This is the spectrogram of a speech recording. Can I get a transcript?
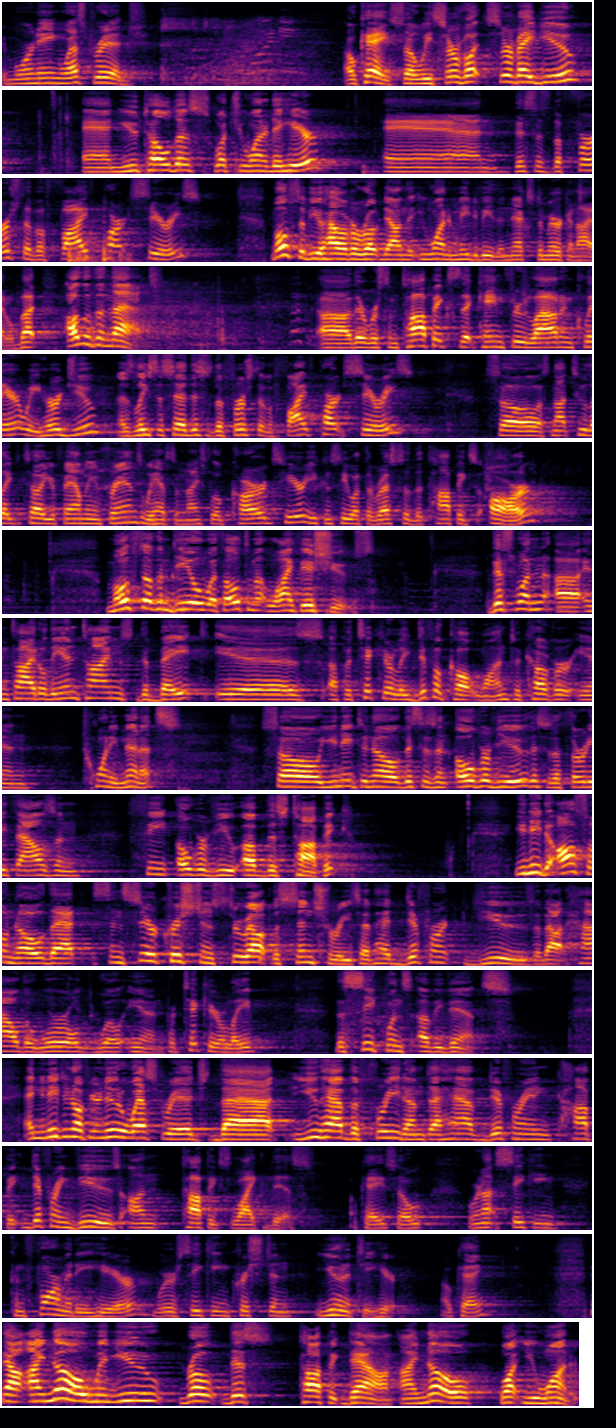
Good morning, West Westridge. Okay, so we surve- surveyed you, and you told us what you wanted to hear, and this is the first of a five part series. Most of you, however, wrote down that you wanted me to be the next American Idol, but other than that, uh, there were some topics that came through loud and clear. We heard you. As Lisa said, this is the first of a five part series. So it's not too late to tell your family and friends. We have some nice little cards here. You can see what the rest of the topics are. Most of them deal with ultimate life issues. This one, uh, entitled The End Times Debate, is a particularly difficult one to cover in 20 minutes. So you need to know this is an overview. This is a 30,000 feet overview of this topic. You need to also know that sincere Christians throughout the centuries have had different views about how the world will end, particularly the sequence of events. And you need to know if you're new to Westridge that you have the freedom to have differing topic, differing views on topics like this. Okay, so we're not seeking conformity here, we're seeking Christian unity here. Okay? Now, I know when you wrote this topic down, I know what you wanted.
